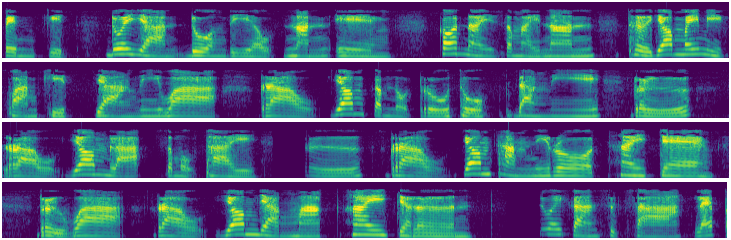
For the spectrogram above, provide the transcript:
เป็นกิจ ด้วยญาณดวงเดียวนั้นเอง ก็ในสมัยนั้น เธอย่อมไม่มีความคิดอย่างนี้ว่า เราย่อมกำหนดรู้ทุกดังนี้ หรือเราย่อมละสมุทัยหรือเราย่อมทำนิโรธให้แจ้ง หรือว่าเราย่อมอยังมรรคให้เจริญ ด้วยการศึกษาและป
